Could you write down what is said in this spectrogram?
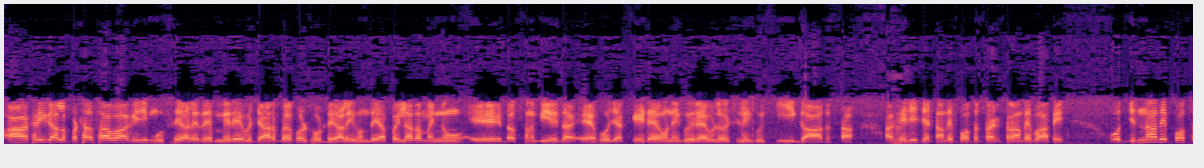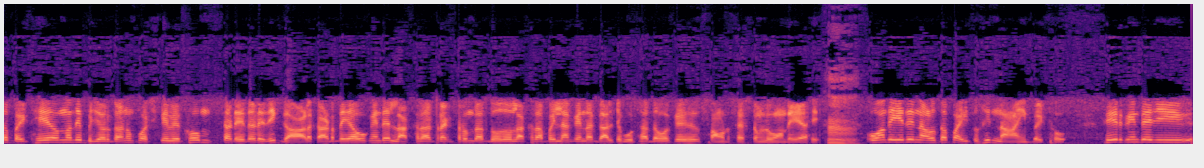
ਆਖਰੀ ਗੱਲ ਪੱਠਾ ਸਾਹਿਬ ਆ ਗਈ ਜੀ ਮੂਸੇ ਵਾਲੇ ਦੇ। ਮੇਰੇ ਵਿਚਾਰ ਬਿਲਕੁਲ ਠੋਡੇ ਵਾਲੇ ਹੁੰਦੇ ਆ। ਪਹਿਲਾਂ ਤਾਂ ਮੈਨੂੰ ਇਹ ਦੱਸਣ ਵੀ ਇਹਦਾ ਇਹੋ ਜਿਹਾ ਕਿਹੜਾ ਉਹਨੇ ਕੋਈ ਰੈਵੋਲੂਸ਼ਨ ਲਈ ਕੋਈ ਕੀ ਗਾ ਦਿੱਤਾ। ਅਖੇ ਜੀ ਜੱਟਾਂ ਦੇ ਪੁੱਤ ਟਰੈਕਟਰਾਂ ਦੇ ਬਾਤੇ ਉਹ ਜਿਨ੍ਹਾਂ ਦੇ ਪੁੱਤ ਬੈਠੇ ਆ ਉਹਨਾਂ ਦੇ ਬਜ਼ੁਰਗਾਂ ਨੂੰ ਪੁੱਛ ਕੇ ਵੇਖੋ ਧੜੇ ਧੜੇ ਦੀ ਗਾਲ ਕੱਢਦੇ ਆ। ਉਹ ਕਹਿੰਦੇ ਲੱਖ ਦਾ ਟਰੈਕਟਰ ਹੁੰਦਾ 2-2 ਲੱਖ ਦਾ। ਪਹਿਲਾਂ ਕਹਿੰਦਾ ਗੱਲ ਚ ਗੂਠਾ ਦਵਾ ਕੇ ਸਾਊਂਡ ਸਿਸਟਮ ਲਵਾਉਂਦੇ ਆ ਇਹ। ਉਹ ਆਂਦੇ ਇਹਦੇ ਨਾਲੋਂ ਤਾਂ ਭਾਈ ਤੁਸੀਂ ਨਾ ਹੀ ਬੈਠੋ। ਫਿਰ ਕਹਿੰਦੇ ਜੀ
